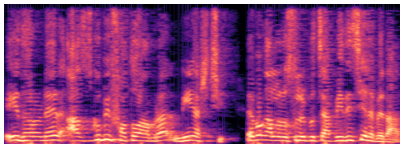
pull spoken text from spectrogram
এই ধরনের আজগুবি ফতো আমরা নিয়ে আসছি। এবং আল্লাহ রসুলের উপর চাপিয়ে দিচ্ছি এটা বেদাত।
